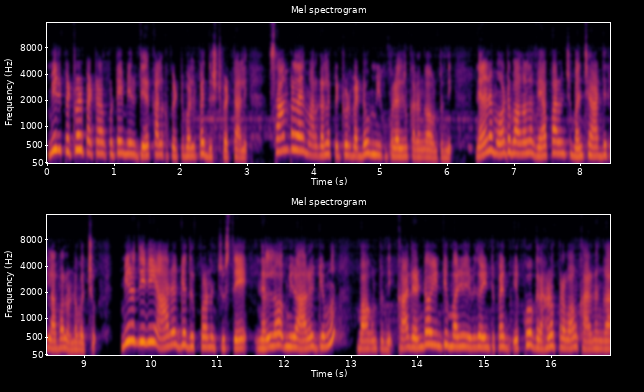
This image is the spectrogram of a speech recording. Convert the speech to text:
మీరు పెట్టుబడి పెట్టాలనుకుంటే మీరు దీర్ఘకాలిక పెట్టుబడులపై దృష్టి పెట్టాలి. సాంప్రదాయ మార్గాల్లో పెట్టుబడి పెట్టడం మీకు ప్రయోజనకరంగా ఉంటుంది. నెల మొదటి భాగంలో వ్యాపారం నుంచి మంచి ఆర్థిక లాభాలు ఉండవచ్చు. మీరు దీని ఆరోగ్య దృక్పథం చూస్తే నెలలో మీరు ఆరోగ్యము బాగుంటుంది. కానీ రెండో ఇంటి మరియు ఎనిమిదో ఇంటిపై ఎక్కువ గ్రహణ ప్రభావం కారణంగా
